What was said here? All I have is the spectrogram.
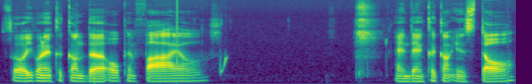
So you're going to click on the open files and then click on install.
